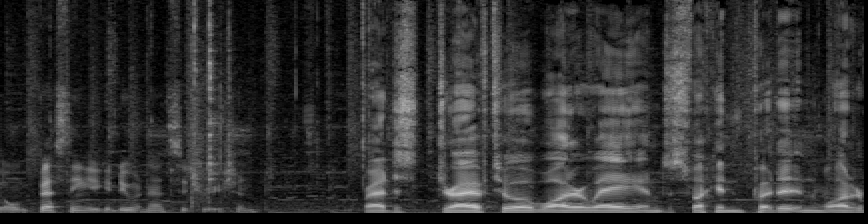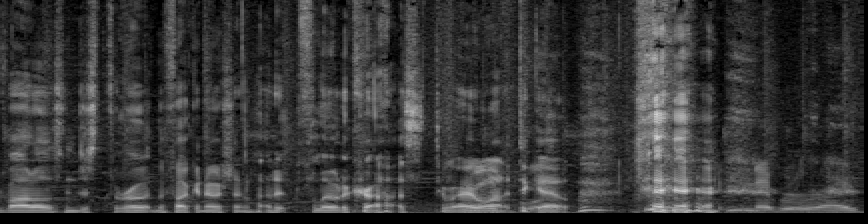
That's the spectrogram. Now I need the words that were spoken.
the, best thing you can do in that situation. Or I just drive to a waterway and just fucking put it in water bottles and just throw it in the fucking ocean, let it float across to where I want it it to go. Never arrive.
